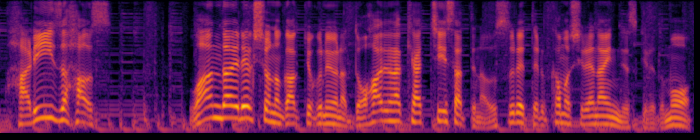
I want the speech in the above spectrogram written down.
「ハリーズ・ハウス」ワンダイレクションの楽曲のようなド派手なキャッチーさっていうのは薄れてるかもしれないんですけれども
